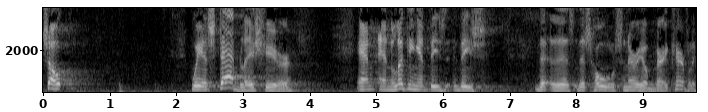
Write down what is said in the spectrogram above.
So, we establish here, and, and looking at these, these, this, this whole scenario very carefully,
